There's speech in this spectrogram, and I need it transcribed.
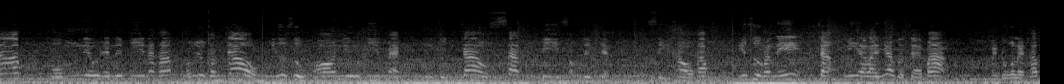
รับ ผมนิว NDP นะครับ ผมอยู่กับเจ้า Isuzu All New D-Max 1.9 Z ปี2017สีเทาครับ Isuzu คันนี้จะมีอะไรที่น่าสนใจบ้าง ไปดูกันเลยครับ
